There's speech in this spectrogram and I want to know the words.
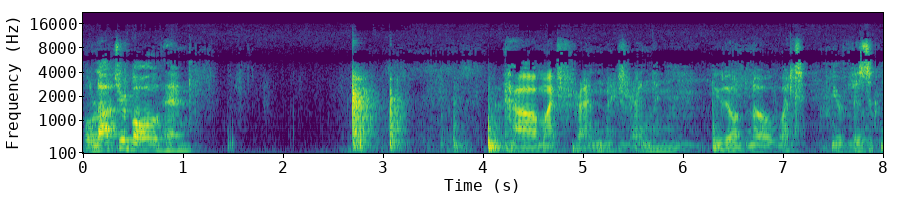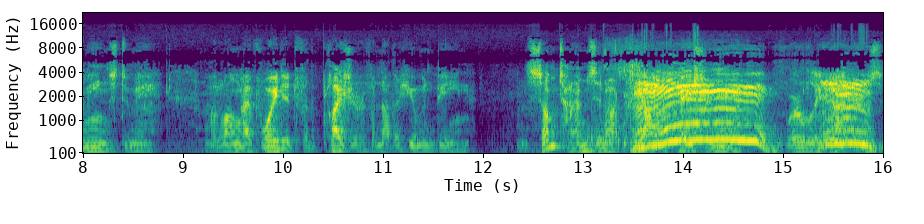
Hold out your bowl, then. Oh, my friend, my friend. You don't know what your visit means to me. How long I've waited for the pleasure of another human being. Sometimes in our preoccupation with worldly matters,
